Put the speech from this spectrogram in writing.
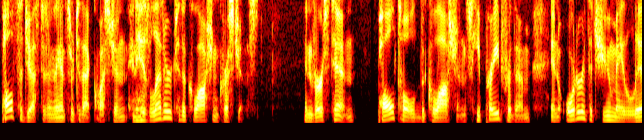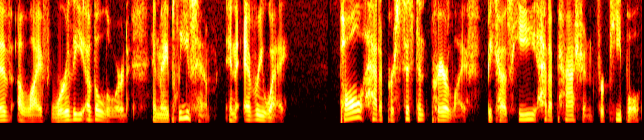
Paul suggested an answer to that question in his letter to the Colossian Christians. In verse 10, Paul told the Colossians he prayed for them in order that you may live a life worthy of the Lord and may please him in every way. Paul had a persistent prayer life because he had a passion for people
